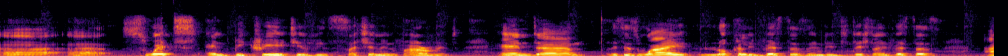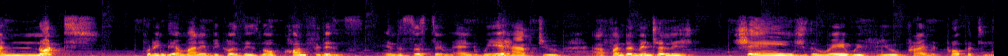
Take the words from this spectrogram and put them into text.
uh, uh sweat and be creative in such an environment. And um, this is why local investors and international investors are not putting their money because there's no confidence in the system. And we have to uh, fundamentally change the way we view private property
